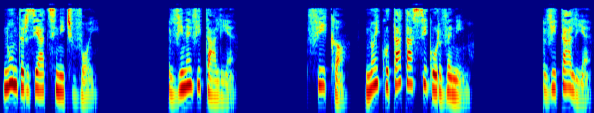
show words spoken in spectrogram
nu întârziați nici voi. Vine Vitalie. Fică, noi cu tata sigur venim. Vitalie,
